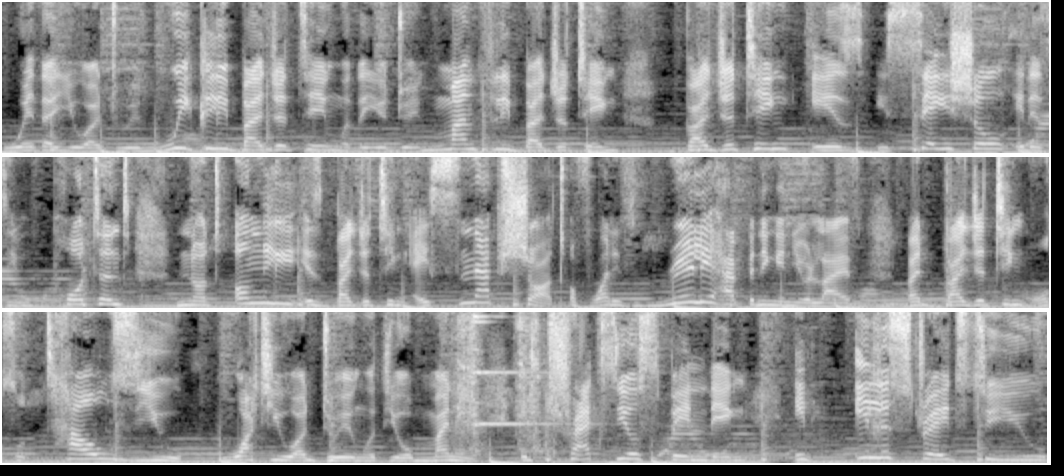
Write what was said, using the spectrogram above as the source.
whether you are doing weekly budgeting, whether you're doing monthly budgeting budgeting is essential, it is important. Not only is budgeting a snapshot of what is really happening in your life, but budgeting also tells you what you are doing with your money. It tracks your spending, it illustrates to you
